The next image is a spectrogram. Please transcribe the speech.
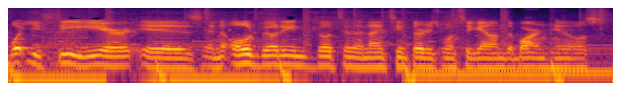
what you see here is an old building built in the 1930s, once again on the Barton Hills,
